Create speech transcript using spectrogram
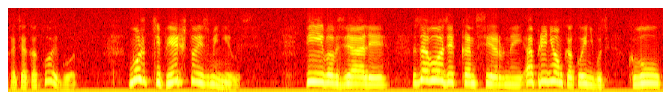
Хотя какой год? Может, теперь что изменилось? Пиво взяли, заводик консервный, а при нем какой-нибудь клуб,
